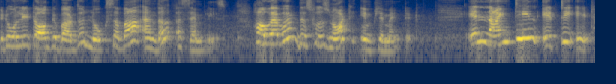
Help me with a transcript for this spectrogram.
It only talked about the Lok Sabha and the assemblies. However, this was not implemented. In 1988,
